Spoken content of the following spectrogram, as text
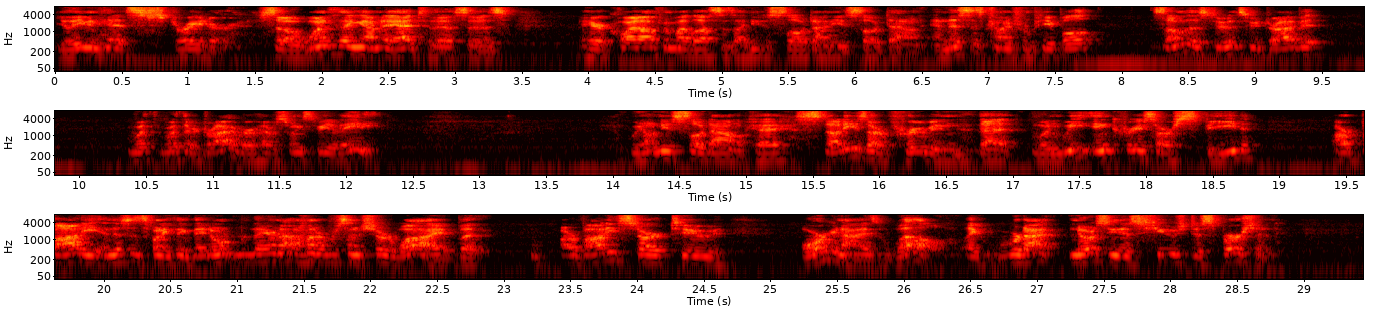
You'll even hit it straighter. So one thing I'm gonna add to this is, I hear quite often in my lessons, I need to slow it down, I need to slow it down. And this is coming from people, some of the students who drive it with, with their driver have a swing speed of 80. We don't need to slow down, okay? Studies are proving that when we increase our speed, our body, and this is funny thing, they don't, they're not 100% sure why, but our bodies start to organize well. Like we're not noticing this huge dispersion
